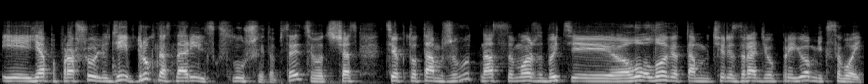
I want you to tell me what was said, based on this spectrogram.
и я попрошу людей, вдруг нас Норильск слушает, а представляете, вот сейчас те, кто там живут, нас, может быть, и ловят там через радиоприемник свой.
